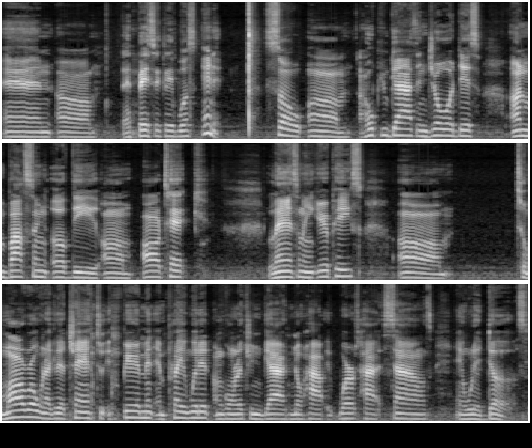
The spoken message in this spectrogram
And, um, that's basically what's in it. So, um, I hope you guys enjoyed this unboxing of the um, Altec Lansling earpiece. Um, tomorrow, when I get a chance to experiment and play with it, I'm going to let you guys know how it works, how it sounds, and what it does.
